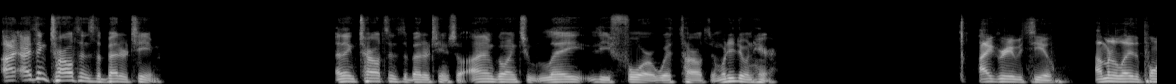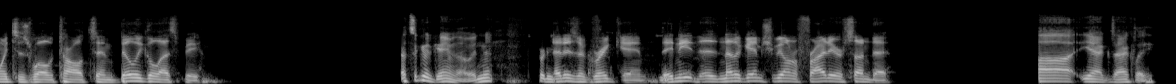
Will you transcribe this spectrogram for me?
I think Tarleton's the better team. I think Tarleton's the better team. So I am going to lay the four with Tarleton. What are you doing here? I agree with you. I'm going to lay the points as well with Tarleton. Billy Gillispie. That's a good game though, isn't it? Pretty. That is a great game. They need another game should be on a Friday or Sunday. Uh, yeah, exactly.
